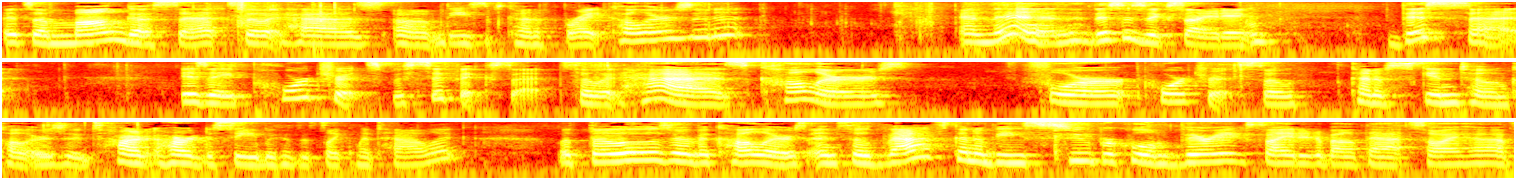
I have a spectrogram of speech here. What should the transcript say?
it's a manga set, so it has um, these kind of bright colors in it. And then, this is exciting, this set is a portrait specific set. So it has colors for portraits, so kind of skin tone colors. It's hard, hard to see because it's like metallic, but those are the colors. And so that's gonna be super cool. I'm very excited about that. So I have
